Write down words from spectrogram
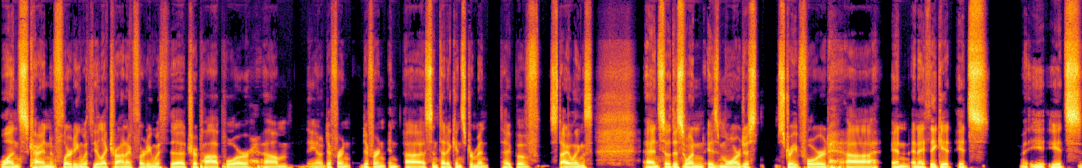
ones kind of flirting with the electronic, flirting with the trip hop, or um, you know different different uh, synthetic instrument type of stylings. And so this one is more just straightforward, uh, and and I think it it's it's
